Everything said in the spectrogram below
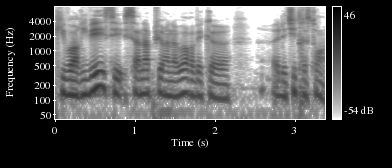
qui vont arriver. Ça n'a plus rien à voir avec les titres restaurants.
